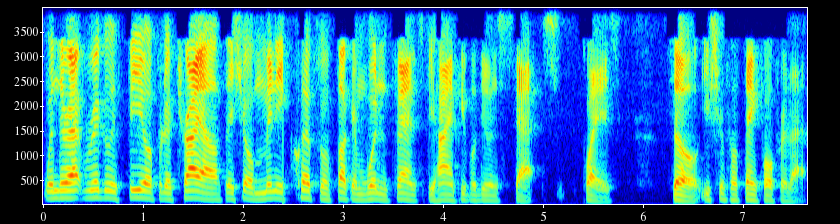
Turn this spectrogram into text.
when they're at Wrigley Field for the tryouts, they show many clips of a fucking wooden fence behind people doing stats plays. So you should feel thankful for that.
